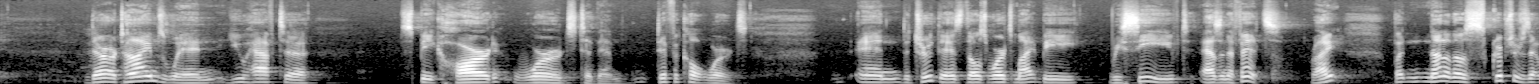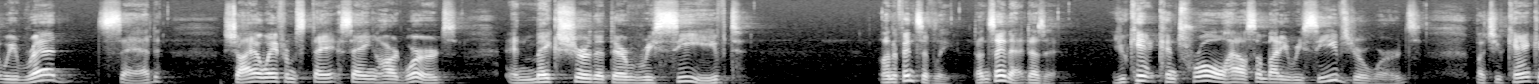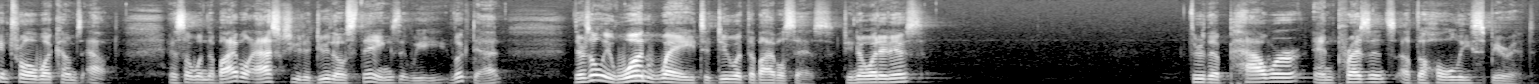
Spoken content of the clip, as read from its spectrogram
there are times when you have to speak hard words to them, difficult words. And the truth is, those words might be received as an offense, right? But none of those scriptures that we read said, shy away from stay, saying hard words and make sure that they're received unoffensively. Doesn't say that, does it? You can't control how somebody receives your words, but you can control what comes out. And so when the Bible asks you to do those things that we looked at, there's only one way to do what the Bible says. Do you know what it is? Through the power and presence of the Holy Spirit.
